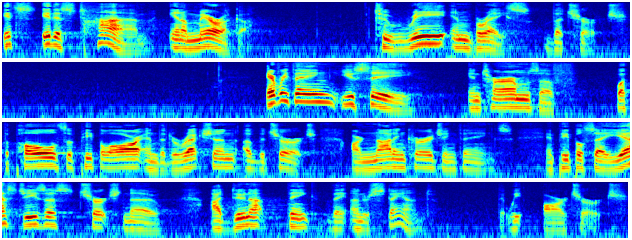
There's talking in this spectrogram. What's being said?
it's, it is time in America to re embrace the church. Everything you see in terms of what the polls of people are and the direction of the church are not encouraging things. And people say, yes, Jesus, church, no. I do not think they understand that we are church.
